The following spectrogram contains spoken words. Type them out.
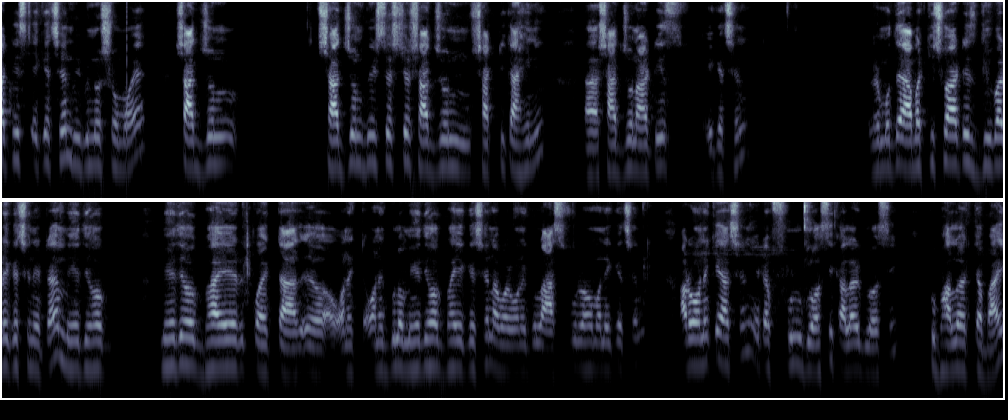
আর্টিস্ট এঁকেছেন বিভিন্ন সময়ে। সাতজন সাতজন বীর শ্রেষ্ঠের সাতজন সাতটি কাহিনী। সাতজন আর্টিস্ট এঁকেছেন। এর মধ্যে আবার কিছু আর্টিস্ট দুইবার এঁকেছেন এটা। মেহেদি হক মেহেদি হক ভাইয়ের কয়েকটা অনেক, অনেকগুলো মেহেদি হক ভাই এঁকেছেন, আবার অনেকগুলো আসিফুর রহমান এঁকেছেন। আরও অনেকে আছেন, এটা ফুল গ্লসি কালার গ্লসি খুব ভালো একটা বাই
